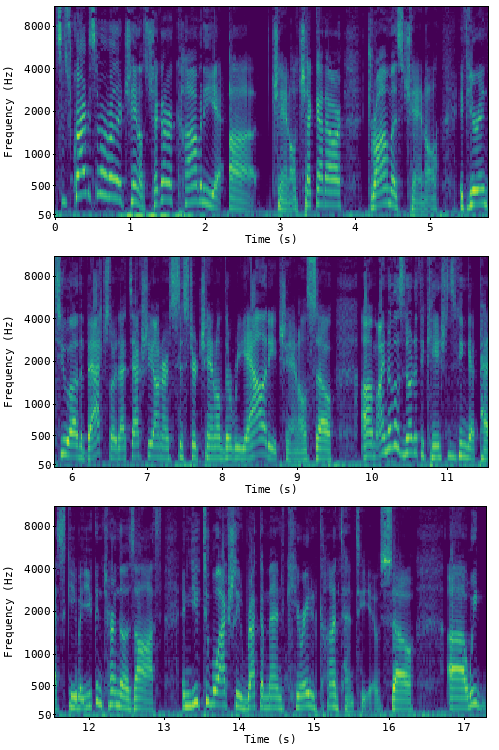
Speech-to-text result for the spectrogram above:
subscribe to some of our other channels. Check out our comedy uh, channel. Check out our dramas channel. If you're into uh, The Bachelor, that's actually on our sister channel, the Reality channel. So um, I know those notifications can get pesky, but you can turn those off, and YouTube will actually recommend curated content to you. So uh, we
